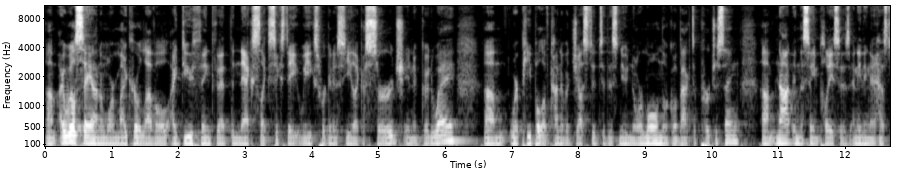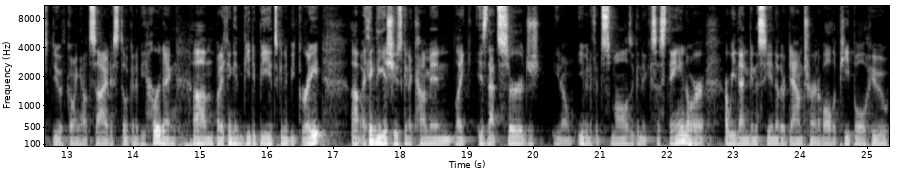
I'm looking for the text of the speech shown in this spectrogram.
Um, i will say on a more micro level i do think that the next like six to eight weeks we're going to see like a surge in a good way um, where people have kind of adjusted to this new normal and they'll go back to purchasing. Um, not in the same places. Anything that has to do with going outside is still going to be hurting um, but i think in b2b it's going to be great um, I think the issue is going to come in like, is that surge you know, even if it's small, is it going to sustain, or are we then going to see another downturn of all the people who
